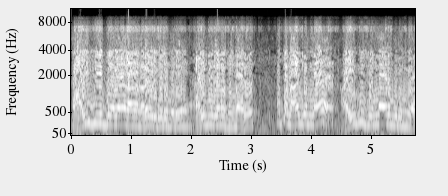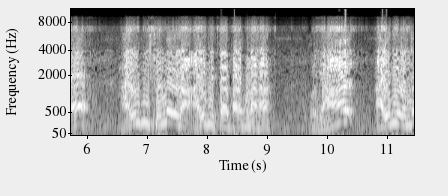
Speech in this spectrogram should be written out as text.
ஐபி மேல நாங்க நடவடிக்கை எடுக்க முடியும். ஐபி தானே சொன்னாரு. அப்ப நான் சொன்னேன் ஐபி சொன்னாருங்கிறீங்க. ஐபி சொன்னதுதான். ஐபி பரப்புனானா? யார் ஐபி வந்து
